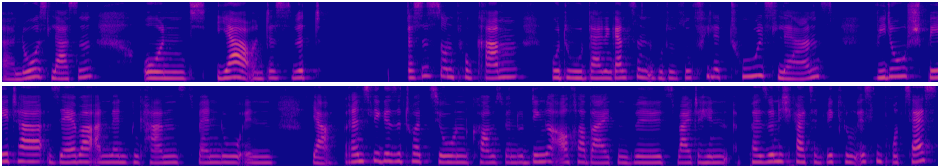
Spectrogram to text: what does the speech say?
äh, Loslassen. Und ja, und das wird das ist so ein Programm, wo du deine ganzen, wo du so viele Tools lernst, wie du später selber anwenden kannst, wenn du in ja, brenzlige Situationen kommst, wenn du Dinge aufarbeiten willst. Weiterhin Persönlichkeitsentwicklung ist ein Prozess.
